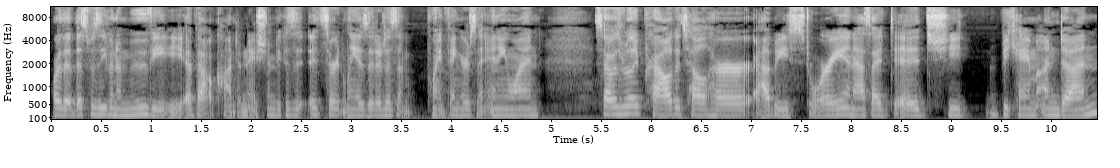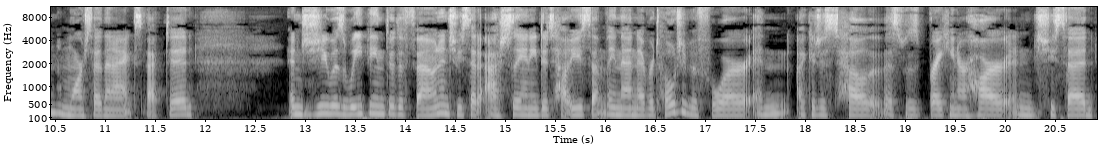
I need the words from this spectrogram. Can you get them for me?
or that this was even a movie about condemnation because it, it certainly is. It doesn't point fingers at anyone. So I was really proud to tell her Abby's story. And as I did, she became undone more so than I expected. And she was weeping through the phone and she said, Ashley, I need to tell you something that I never told you before. And I could just tell that this was breaking her heart. And she said,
